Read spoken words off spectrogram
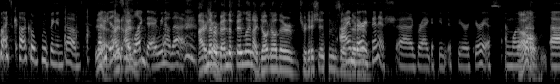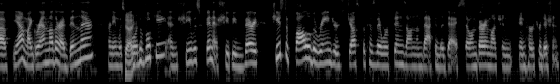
why is Kakko pooping in tubs? But Yeah, he doesn't I- skip leg day. We know that. I've never sure. been to Finland. I don't know their traditions. and I am their- very Finnish, uh, Greg. If you if you're curious, I'm one of Oh. that. Uh, yeah, my grandmother. I've been there. Her name was Okay. Kortevuki, and she was Finnish. She'd be very. She used to follow the Rangers just because there were fins on them back in the day. So I'm very much in in her tradition.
